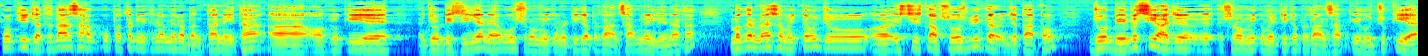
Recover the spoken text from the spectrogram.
क्योंकि जथेदार साहब को पत्र लिखना मेरा बनता नहीं था और क्योंकि ये जो डिसीज़न है वो श्रोमणी कमेटी के प्रधान साहब ने लेना था। मगर मैं समझता हूँ जो इस चीज़ का अफसोस भी कर, जताता हूँ जो बेबसी आज श्रोमणी कमेटी के प्रधान साहब की हो चुकी है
